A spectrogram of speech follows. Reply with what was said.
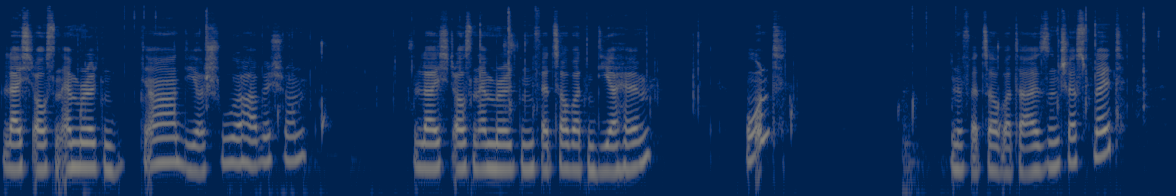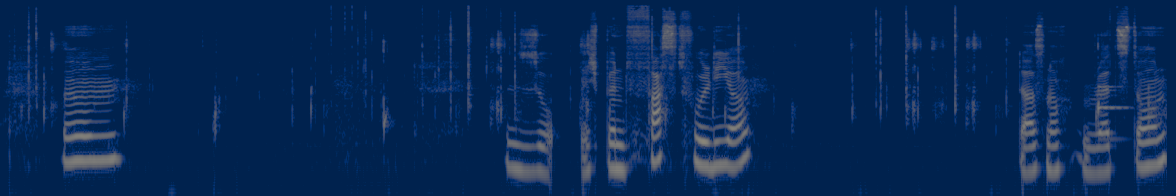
Vielleicht aus dem Emerald ja, Dia Schuhe habe ich schon. Vielleicht aus dem Emerald einen verzauberten Dia Helm. Und eine verzauberte Eisen Chestplate. Ähm so, ich bin fast full Dia. Da ist noch Redstone.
